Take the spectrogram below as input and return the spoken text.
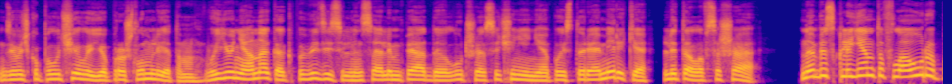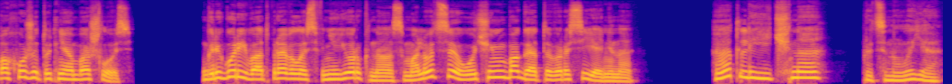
Девочка получила ее прошлым летом. В июне она, как победительница Олимпиады «Лучшее сочинение по истории Америки», летала в США. Но без клиентов Лауры, похоже, тут не обошлось. Григорьева отправилась в Нью-Йорк на самолете очень богатого россиянина. «Отлично», — протянула я.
